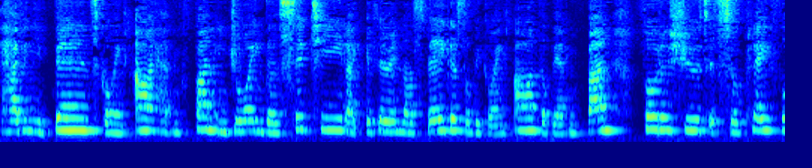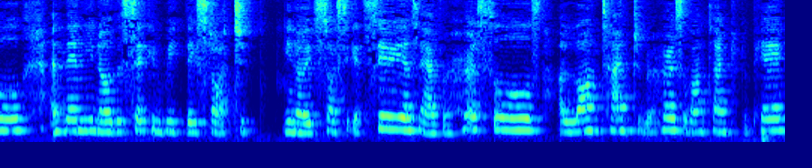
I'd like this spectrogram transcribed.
having events, going out, having fun, enjoying the city. Like if they're in Las Vegas, they'll be going out, they'll be having fun, photo shoots, it's so playful. And then, you know, the second week they start to, you know, it starts to get serious. They have rehearsals, a long time to rehearse, a long time to prepare.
